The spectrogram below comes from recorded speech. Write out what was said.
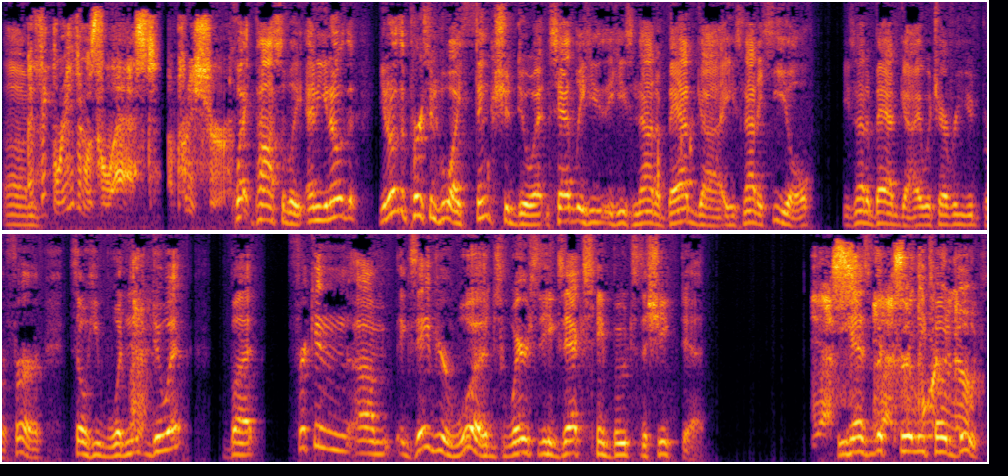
Um, I think Raven was the last. I'm pretty sure. Quite possibly. And you know the you know the person who I think should do it, and sadly he he's not a bad guy, he's not a heel, he's not a bad guy, whichever you'd prefer, so he wouldn't do it, but frickin' um, Xavier Woods wears the exact same boots the Sheik did. Yes. He has the yes, curly-toed boots.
